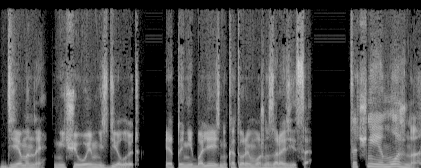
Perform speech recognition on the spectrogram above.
Демоны ничего им не сделают. Это не болезнь, которой можно заразиться. Точнее, можно,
